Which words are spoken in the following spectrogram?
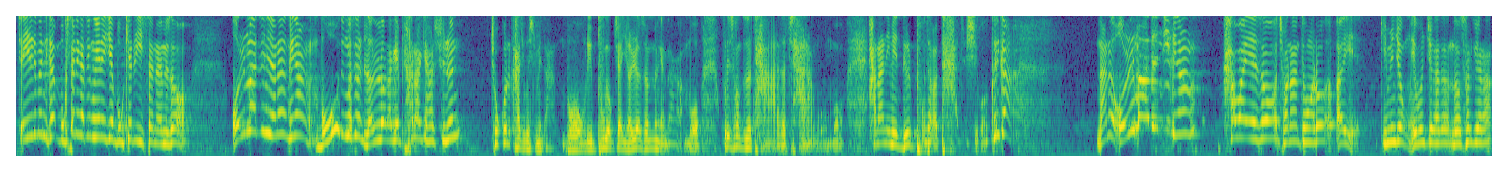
자, 예를 들면 그러니까 목사님 같은 경우에는 이제 목회를 일산하면서 얼마든지 나는 그냥 모든 것을 널널하게 편하게 할 수 있는 조건을 가지고 있습니다. 뭐 우리 부격자 16명에다가 뭐 우리 성도들 다 알아서 잘하고 뭐 하나님이 늘 풍성을 다 주시고 그러니까 나는 얼마든지 그냥 하와이에서 전화 한 통화로 아이 김윤정 이번 주에 가서 너 설교해라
